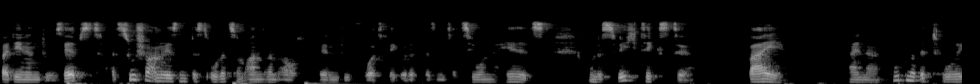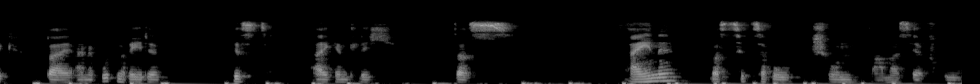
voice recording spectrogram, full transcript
bei denen du selbst als Zuschauer anwesend bist oder zum anderen auch, wenn du Vorträge oder Präsentationen hältst. Und das Wichtigste bei einer guten Rhetorik, bei einer guten Rede ist eigentlich das eine, was Cicero schon damals sehr früh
